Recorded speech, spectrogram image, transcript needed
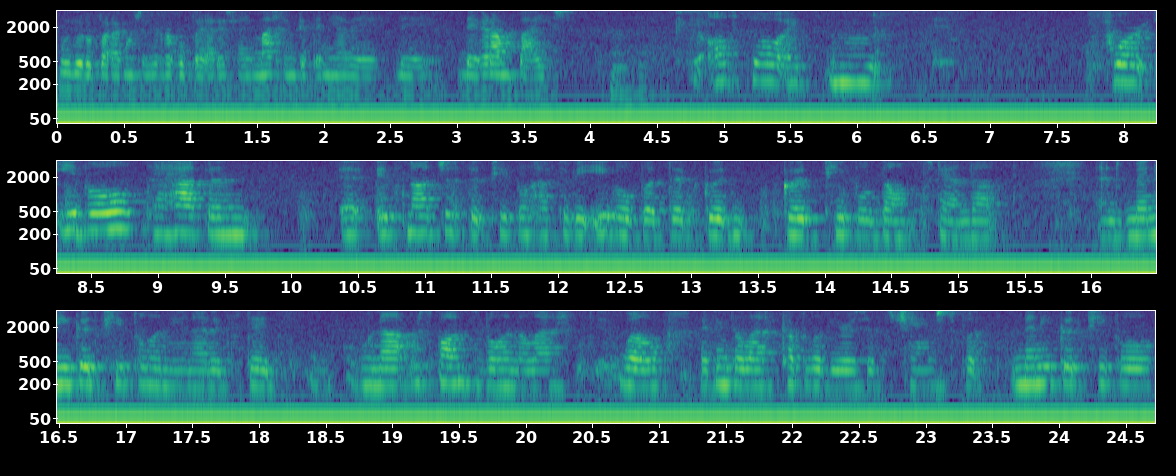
muy duro para conseguir recuperar esa imagen que tenía de, de- de gran país. Also, I, mm, for evil to happen, it, it's not just that people have to be evil, but that good good people don't stand up. and many good people in the United States were not responsible in the last, well, I think the last couple of years it's changed, but many good people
